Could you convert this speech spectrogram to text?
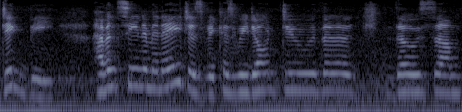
Digby. Haven't seen him in ages because we don't do the those um,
